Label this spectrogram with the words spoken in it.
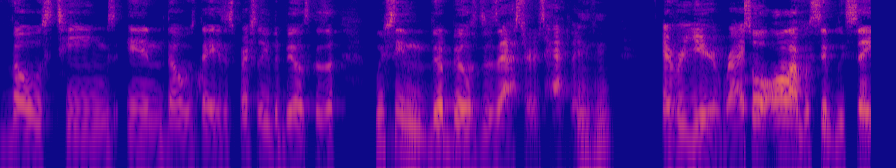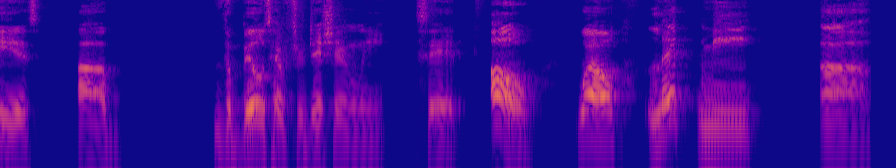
those teams in those days, especially the Bills, because uh, we've seen the Bills disasters happen. Mhm. every year, right? So all I would simply say is um, the Bills have traditionally said, "Oh, well, let me uh,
